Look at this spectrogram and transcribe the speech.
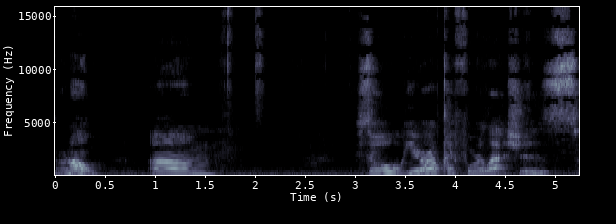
I don't know. Um, so here are my four lashes.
